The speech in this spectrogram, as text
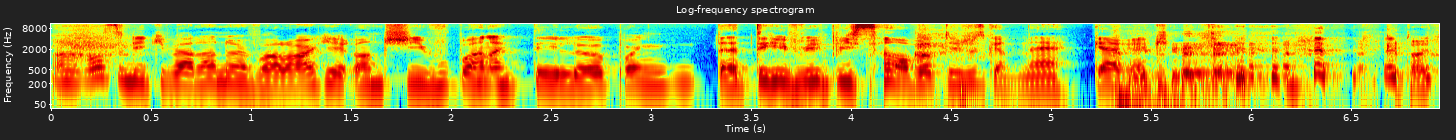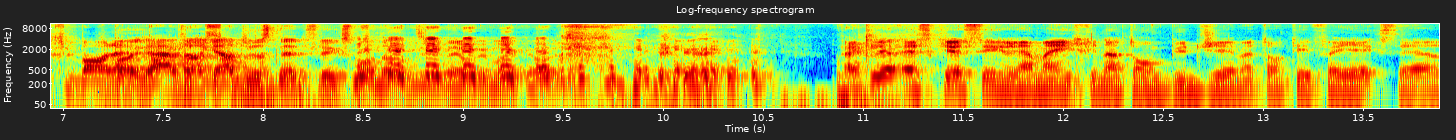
En le fond, c'est l'équivalent d'un voleur qui rentre chez vous pendant que t'es là, pogne ta TV puis il s'en va, t'es juste comme, nah, correct. Peut-être qu'ils barrent la Pas grave, je regarde juste Netflix, mon ordi, oui, mon. Fait que là, est-ce que c'est vraiment écrit dans ton budget, mettons tes feuilles Excel?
